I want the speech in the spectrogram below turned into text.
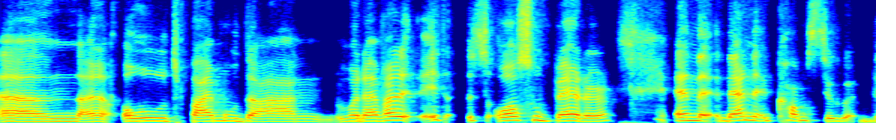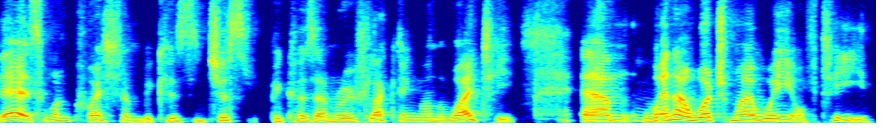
and uh, old bai mudan whatever. It, it's also better. And th- then it comes to there's one question because just because i'm reflecting on the white tea um Mm. when i watch my way of tea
